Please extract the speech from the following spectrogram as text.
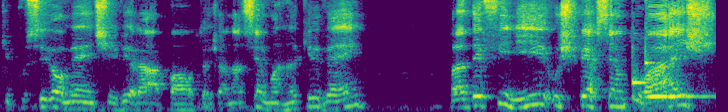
que possivelmente virá a pauta já na semana que vem, para definir os percentuais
